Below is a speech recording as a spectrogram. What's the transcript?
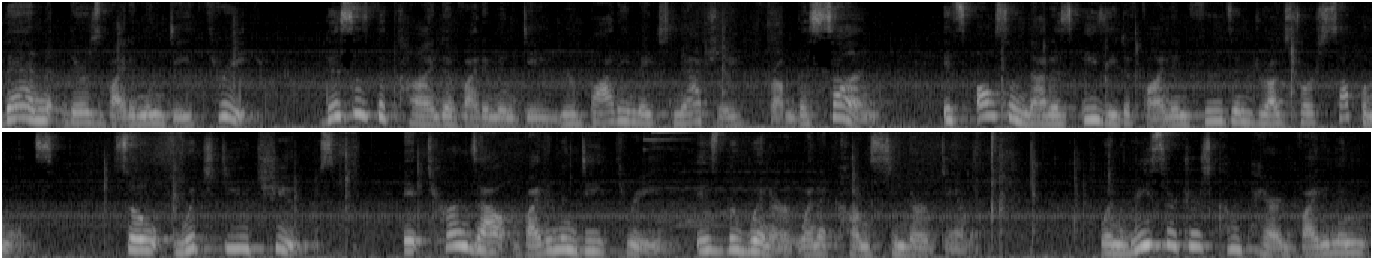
Then there's vitamin D3. This is the kind of vitamin D your body makes naturally from the sun. It's also not as easy to find in foods and drugstore supplements. So, which do you choose? It turns out vitamin D3 is the winner when it comes to nerve damage. When researchers compared vitamin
